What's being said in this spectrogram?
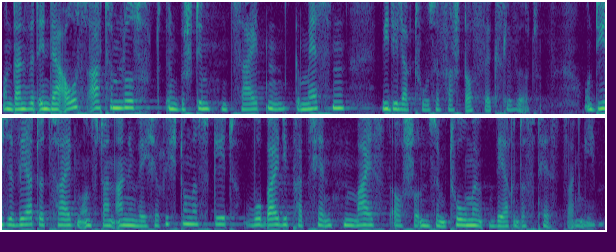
und dann wird in der Ausatemluft in bestimmten Zeiten gemessen, wie die Laktose verstoffwechselt wird. Und diese Werte zeigen uns dann an, in welche Richtung es geht, wobei die Patienten meist auch schon Symptome während des Tests angeben.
